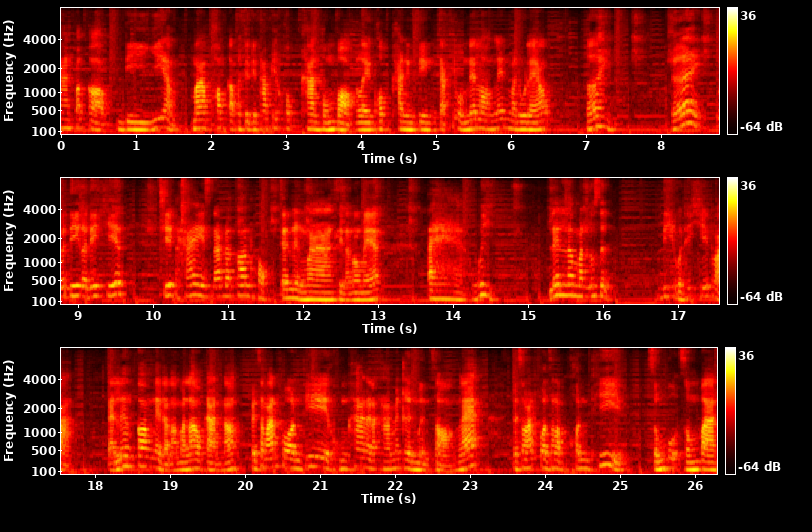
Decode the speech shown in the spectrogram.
งานประกอบดีเยี่ยม มาพร้อมกับประสิทธิภาพที่ครบครันผมบอกเลยครบครันจริงๆ จากที่ผมได้ลองเล่นมาดูแล้ว เฮ้ย เฮ้ยมันดีกว่าที่คิด ชิปให้ Snapdragon 6 Gen 1 มา4นาโนเมตร แต่อุ้ยเล่นแล้วมันรู้สึกดีกว่าที่คิดว่ะ แต่เรื่องกล้องเนี่ยเดี๋ยวเรามาเล่ากันเนาะ เป็นสมาร์ทโฟนที่คุ้มค่าในราคาไม่เกิน 1 2ื่นและเป็นสมาร์ทโฟนสำหรับคนที่สมบุสมบัน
